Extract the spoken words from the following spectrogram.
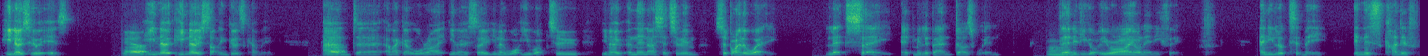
he knows who it is. Yeah. He know he knows something good's coming, Yeah. and uh, and I go, all right, you know, so you know what are you up to, you know, and then I said to him, so by the way, let's say Ed Miliband does win, Mm. then have you got your eye on anything? And he looked at me in this kind of,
